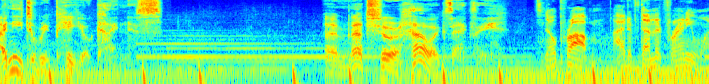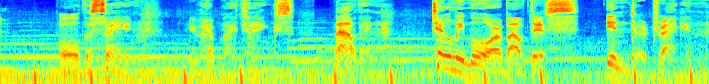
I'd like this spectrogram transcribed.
I need to repay your kindness. I'm not sure how exactly. It's no problem. I'd have done it for anyone. All the same, you have my thanks. Now then, tell me more about this Ender Dragon.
